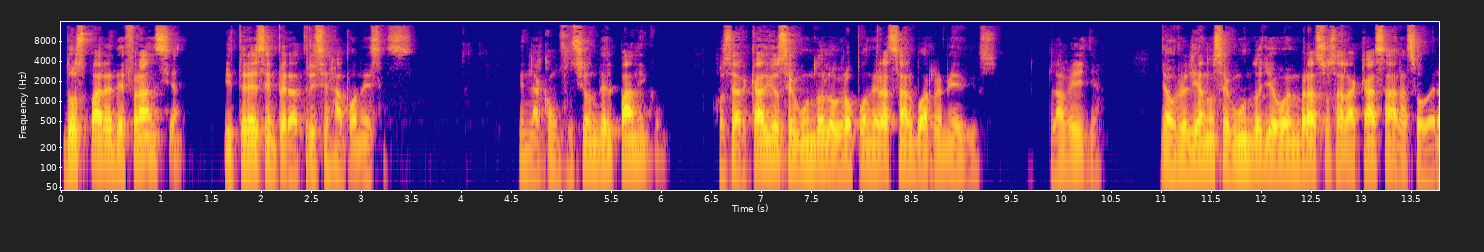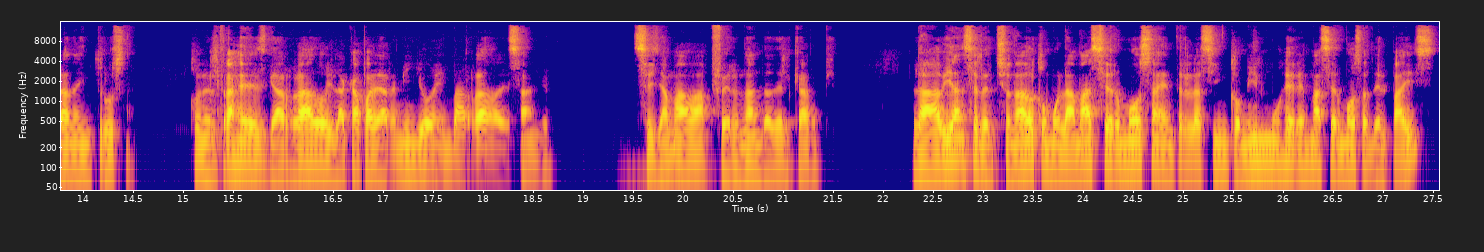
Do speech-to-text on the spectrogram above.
dos pares de Francia y tres emperatrices japonesas. En la confusión del pánico, José Arcadio II logró poner a salvo a Remedios, la bella, y Aureliano II llevó en brazos a la casa a la soberana intrusa, con el traje desgarrado y la capa de armillo embarrada de sangre se llamaba Fernanda del Carpio. La habían seleccionado como la más hermosa entre las cinco mil mujeres más hermosas del país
